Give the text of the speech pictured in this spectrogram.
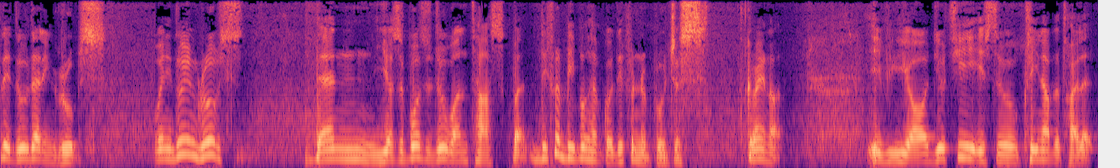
They do that in groups. When you do in groups, then you're supposed to do one task, but different people have got different approaches. Correct or not? If your duty is to clean up the toilet,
